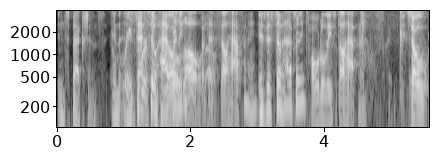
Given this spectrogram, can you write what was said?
inspections. And is that were still so happening? low. But though. that's still happening. Is it still happening? totally still happening. so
